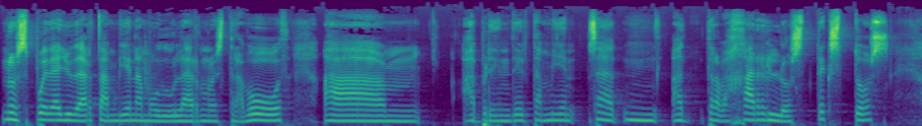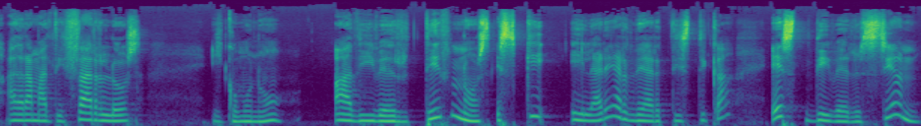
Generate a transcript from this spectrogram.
nos puede ayudar también a modular nuestra voz, a, mm, aprender también, o sea, mm, a trabajar los textos, a dramatizarlos y, como no, a divertirnos. Es que el área de artística es diversión.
